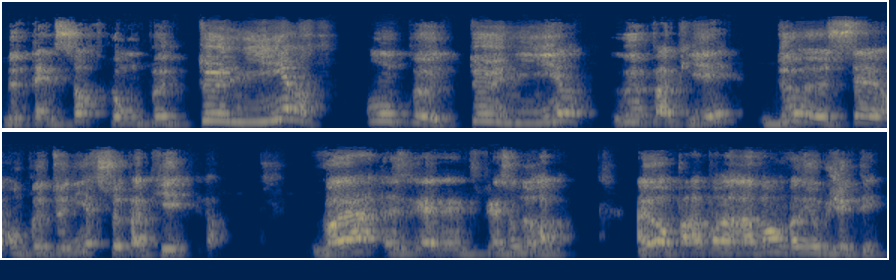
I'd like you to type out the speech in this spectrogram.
de telle sorte qu'on peut tenir, on peut tenir le papier de ce, on peut tenir ce papier-là. Voilà l'explication de Rabat. Alors, par rapport à Rabat, on va lui objecter.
